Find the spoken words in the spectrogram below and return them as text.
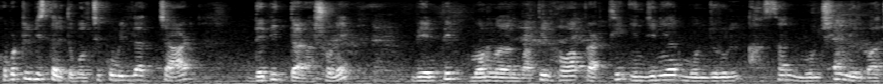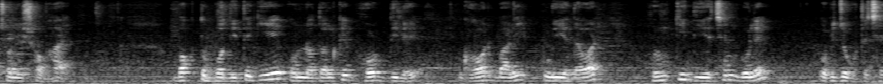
খবরটির বিস্তারিত বলছে কুমিল্লা চার দেবিদ্দার আসনে বিএনপির মনোনয়ন বাতিল হওয়া প্রার্থী ইঞ্জিনিয়ার মঞ্জুরুল হাসান মুন্সি নির্বাচনী সভায় বক্তব্য দিতে গিয়ে অন্য দলকে ভোট দিলে ঘর, বাড়ি পুড়িয়ে দেওয়ার হুমকি দিয়েছেন বলে অভিযোগ উঠেছে।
